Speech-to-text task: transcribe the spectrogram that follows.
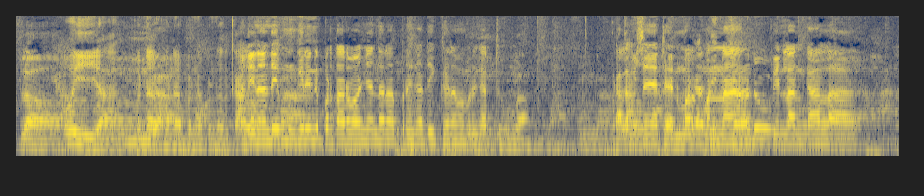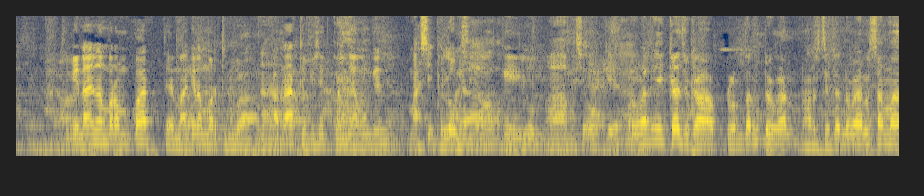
Loh. Oh iya, benar Iya. benar benar benar. Kalau Jadi nanti Nah. mungkin ini pertaruhannya antara peringkat 3 sama peringkat 2. Nah, Kalau misalnya Denmark peringkat menang, tiga Finland kalah. Finland nomor 4, Denmark nomor 2. Nah. Karena defisit golnya mungkin masih belum Masih ya. oke. Belum. Ah, masih oke ya. peringkat tiga juga belum tentu kan, harus ditentukan sama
